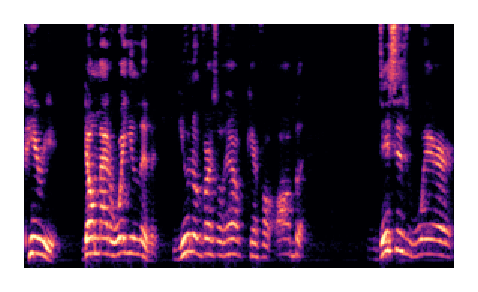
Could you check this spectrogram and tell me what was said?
Period. Don't matter where you live in. Universal health care for all but this is where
